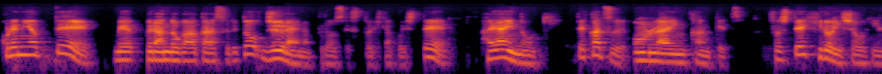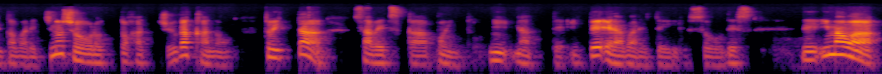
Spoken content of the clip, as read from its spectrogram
これによって、ブランド側からすると、従来のプロセスと比較して、早い納期で、かつオンライン完結、そして広い商品カバレッジの小ロット発注が可能といった差別化ポイントになっていて選ばれているそうです。で今は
